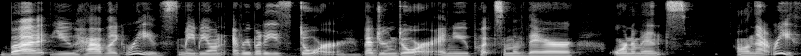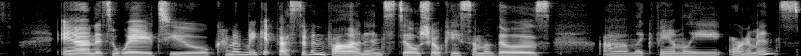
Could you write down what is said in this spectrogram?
but you have like wreaths maybe on everybody's door, bedroom door, and you put some of their ornaments on that wreath. And it's a way to kind of make it festive and fun and still showcase some of those um, like family ornaments.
